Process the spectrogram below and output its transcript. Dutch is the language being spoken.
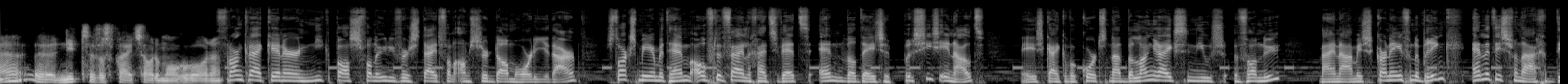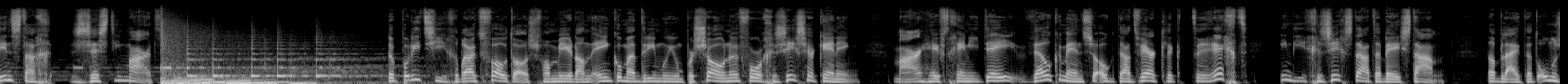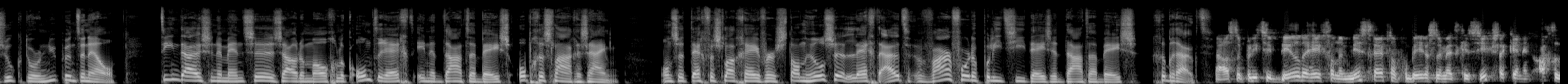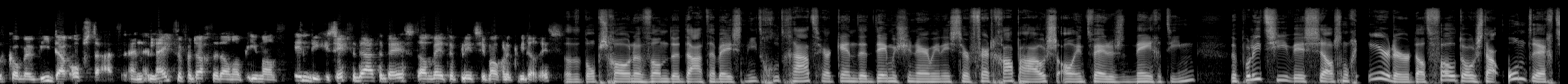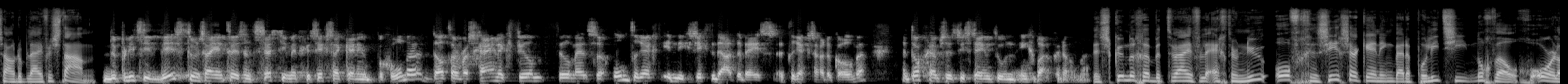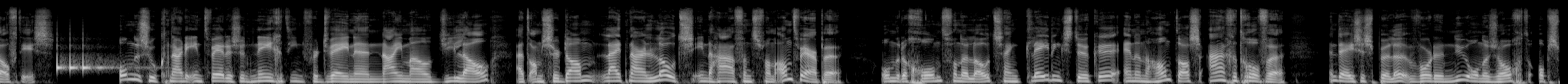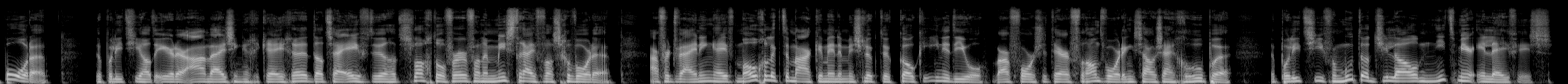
niet verspreid zouden mogen worden. Frankrijk-kenner Niek Pas van de Universiteit van Amsterdam hoorde je daar. Straks meer met hem over de veiligheidswet en wat deze precies inhoudt. Eens kijken we kort naar het belangrijkste nieuws van nu. Mijn naam is Carne van der Brink en het is vandaag dinsdag 16 maart. De politie gebruikt foto's van meer dan 1,3 miljoen personen voor gezichtsherkenning, maar heeft geen idee welke mensen ook daadwerkelijk terecht in die gezichtsdatabase staan. Dat blijkt uit onderzoek door nu.nl. Tienduizenden mensen zouden mogelijk onterecht in het database opgeslagen zijn. Onze techverslaggever Stan Hulsen legt uit waarvoor de politie deze database gebruikt. Nou, als de politie beelden heeft van een misdrijf, dan proberen ze er met gezichtsherkenning achter te komen wie daarop staat. En lijkt de verdachte dan op iemand in die gezichtendatabase, dan weet de politie mogelijk wie dat is. Dat het opschonen van de database niet goed gaat, herkende demissionair minister Vert Grappenhaus al in 2019. De politie wist zelfs nog eerder dat foto's daar onterecht zouden blijven staan. De politie wist toen zij in 2016 met gezichtsherkenning begonnen dat er waarschijnlijk veel, veel mensen onterecht in die gezichtendatabase terecht zouden komen. En toch hebben ze het systeem toen in gebruik genomen. Deskundigen betwijfelen echter nu of gezichtsherkenning bij de politie nog wel geoorloofd is. Onderzoek naar de in 2019 verdwenen Naimal Gilal uit Amsterdam leidt naar loods in de havens van Antwerpen. Onder de grond van de loods zijn kledingstukken en een handtas aangetroffen. En deze spullen worden nu onderzocht op sporen. De politie had eerder aanwijzingen gekregen dat zij eventueel het slachtoffer van een misdrijf was geworden. Haar verdwijning heeft mogelijk te maken met een mislukte cocaïnedeal, waarvoor ze ter verantwoording zou zijn geroepen. De politie vermoedt dat Gilal niet meer in leven is.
